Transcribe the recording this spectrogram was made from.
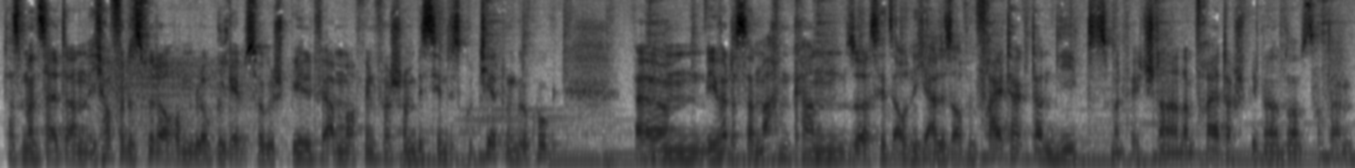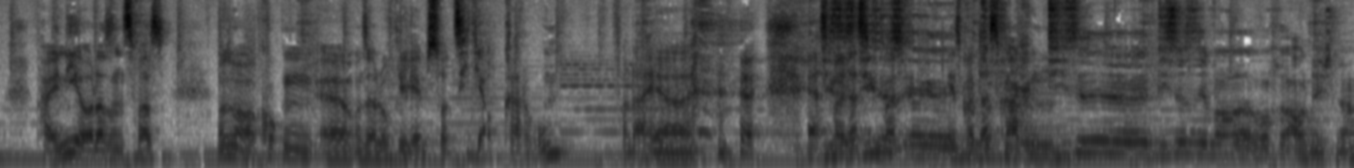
dass man es halt dann, ich hoffe, das wird auch im Local Game Store gespielt. Wir haben auf jeden Fall schon ein bisschen diskutiert und geguckt, ähm, wie wir das dann machen kann, sodass jetzt auch nicht alles auf dem Freitag dann liegt, dass man vielleicht Standard am Freitag spielt und am Samstag dann Pioneer oder sonst was. Muss man mal gucken, äh, unser Local Game Store zieht ja auch gerade um. Von daher erstmal das, dieses, über- äh, kurze das Frage. machen. Diese, diese Woche, Woche auch nicht, ne?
